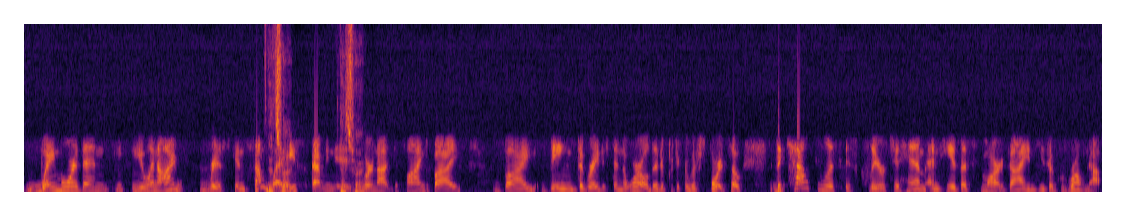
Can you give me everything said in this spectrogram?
way more than you and I risk in some That's ways. right. I mean, it, right. we're not defined by by being the greatest in the world at a particular sport. So the calculus is clear to him, and he is a smart guy, and he's a grown up.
